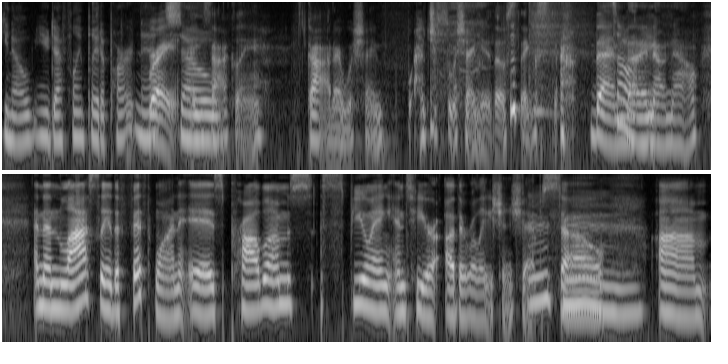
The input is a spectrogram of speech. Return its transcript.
you know you definitely played a part in it Right, so exactly. God, I wish I I just wish I knew those things then that I know now. And then lastly, the fifth one is problems spewing into your other relationships. So Mhm. um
